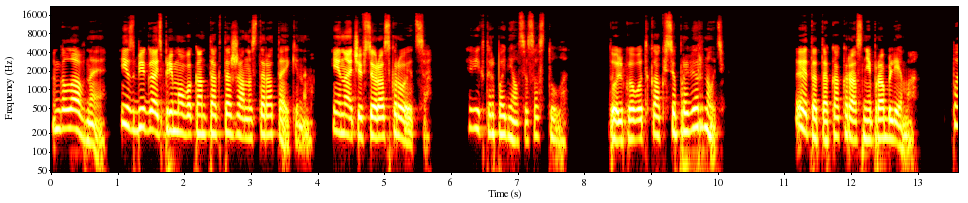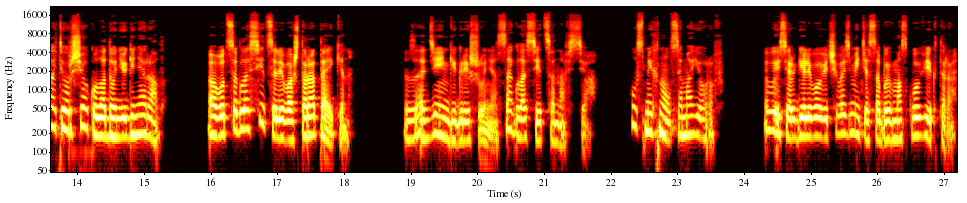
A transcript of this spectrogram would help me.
Главное – избегать прямого контакта Жанны с Таратайкиным, иначе все раскроется». Виктор поднялся со стула. «Только вот как все провернуть?» «Это-то как раз не проблема. Потер щеку ладонью генерал. А вот согласится ли ваш Таратайкин? За деньги, Гришуня, согласится на все. Усмехнулся Майоров. Вы, Сергей Львович, возьмите с собой в Москву Виктора.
